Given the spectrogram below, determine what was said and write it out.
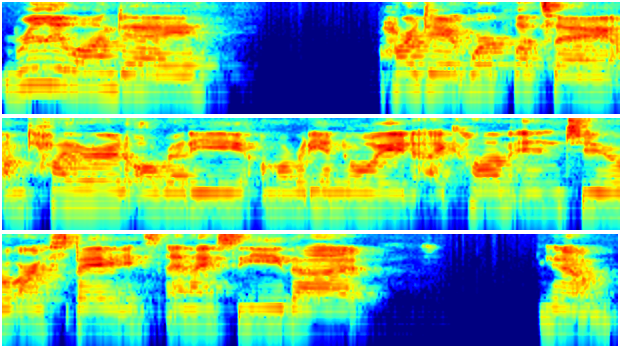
really long day, hard day at work, let's say, I'm tired already, I'm already annoyed. I come into our space and I see that, you know,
